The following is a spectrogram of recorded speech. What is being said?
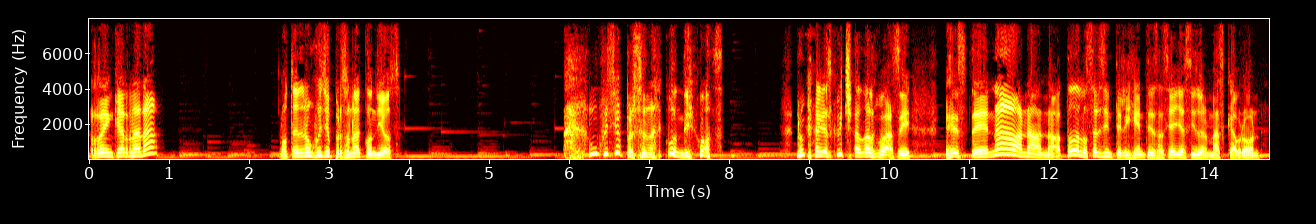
¿reencarnará? ¿O tendrá un juicio personal con Dios? un juicio personal con Dios. Nunca había escuchado algo así. Este, no, no, no. Todos los seres inteligentes, así haya sido el más cabrón,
